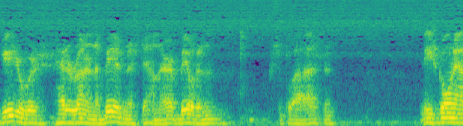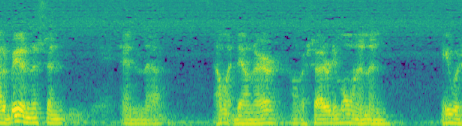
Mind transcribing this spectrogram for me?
Jeter was had a running a business down there, building supplies, and he's going out of business. And and uh, I went down there on a Saturday morning, and he was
